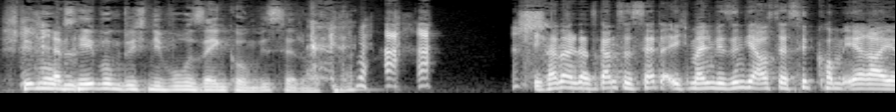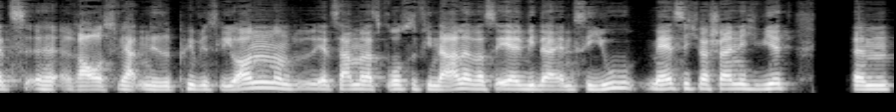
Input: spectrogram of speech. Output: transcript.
Stimmungshebung durch Niveausenkung, wisst ihr doch. Ne? ich fand halt das ganze Set, ich meine, wir sind ja aus der Sitcom-Ära jetzt äh, raus. Wir hatten diese Previously On und jetzt haben wir das große Finale, was eher wieder MCU-mäßig wahrscheinlich wird. Ähm,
